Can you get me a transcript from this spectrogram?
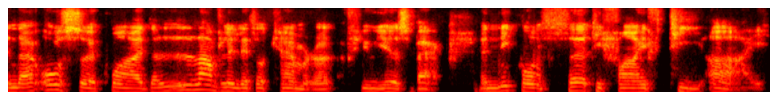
And I also acquired a lovely little camera a few years back, a Nikon 35 Ti,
